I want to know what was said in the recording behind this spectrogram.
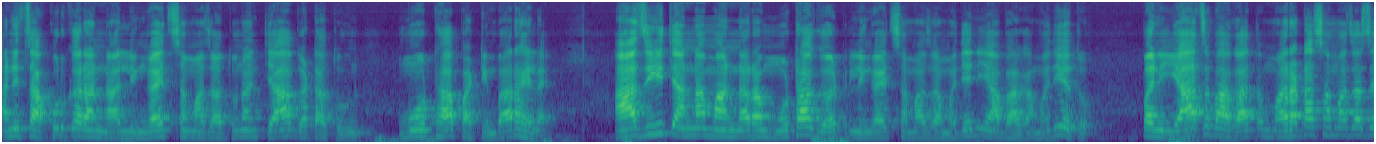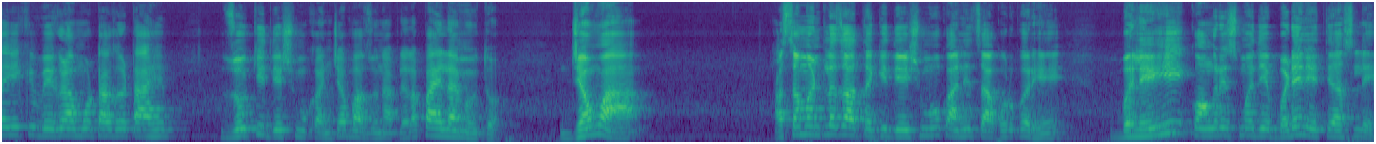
आणि चाकूरकरांना लिंगायत समाजातून आणि त्या गटातून मोठा पाठिंबा राहिला आहे आजही त्यांना मानणारा मोठा गट लिंगायत समाजामध्ये आणि या भागामध्ये येतो. पण याच भागात मराठा समाजाचा एक वेगळा मोठा गट आहे जो की देशमुखांच्या बाजूने आपल्याला पाहायला मिळतो. जेव्हा असं म्हटलं जातं की देशमुख आणि चाकूरकर हे भलेही काँग्रेसमध्ये बडे नेते असले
